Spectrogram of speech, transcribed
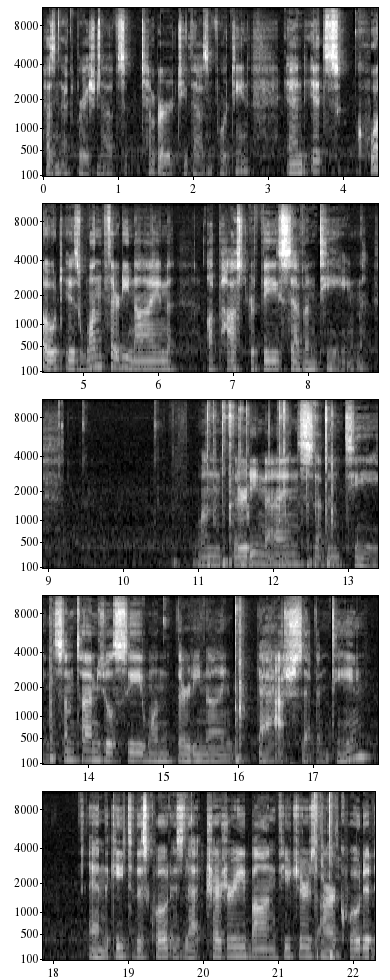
has an expiration of September 2014, and its quote is 139 apostrophe 17. 139.17. Sometimes you'll see 139-17. And the key to this quote is that Treasury bond futures are quoted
